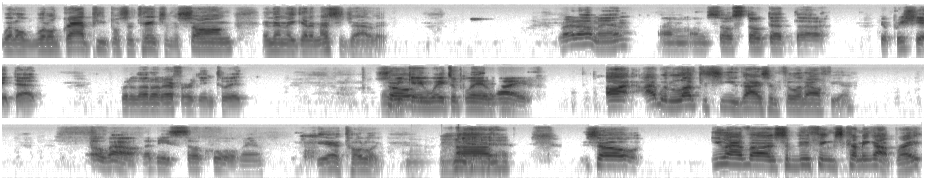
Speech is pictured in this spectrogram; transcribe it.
what'll what'll grab people's attention, the song, and then they get a message out of it. Right on, man. I'm I'm so stoked that uh, you appreciate that. Put a lot of effort into it. So we can't wait to play it live. Uh, I would love to see you guys in Philadelphia. Oh wow, that'd be so cool, man. Yeah, totally. um, so you have uh, some new things coming up, right?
